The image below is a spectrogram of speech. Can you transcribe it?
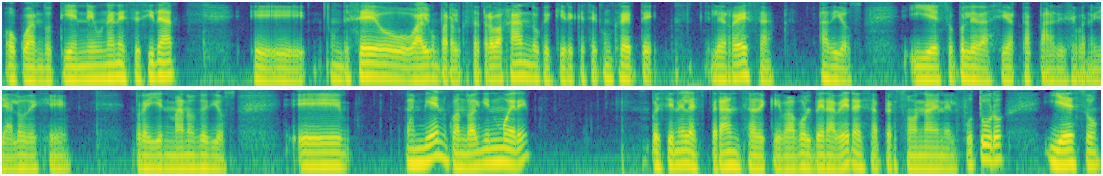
o cuando tiene una necesidad, eh, un deseo o algo para lo que está trabajando que quiere que se concrete, le reza a Dios y eso pues le da cierta paz, dice, bueno, ya lo dejé por ahí en manos de Dios. Eh, también cuando alguien muere, pues tiene la esperanza de que va a volver a ver a esa persona en el futuro y eso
